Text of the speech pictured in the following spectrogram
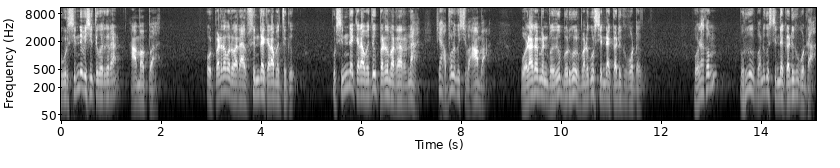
ஒரு சின்ன விஷயத்துக்கு வருகிறான். ஆமாப்பா. ஒரு பிரதமர் வர்றார் சின்ன கிராமத்துக்கு. ஒரு சின்ன கிராமத்துக்கு பிரதமர் வர்றாருன்னா ஏன் அவ்வளோ விஷயம்? ஆமாம் உலகம் என்பது முருகூர் மனுக்கு சின்ன கடுக்கு போட்டது. உலகம் முருகர் மனுக்கு சின்ன கடுகு போட்டான்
